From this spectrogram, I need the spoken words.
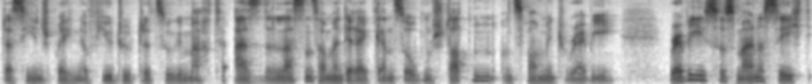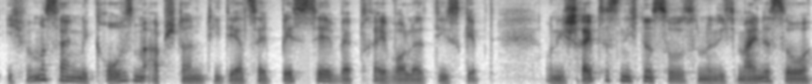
das ich entsprechend auf YouTube dazu gemacht habe. Also dann lass uns einmal direkt ganz oben starten und zwar mit Rabby. Rabby ist aus meiner Sicht, ich würde mal sagen, mit großem Abstand die derzeit beste Web3-Wallet, die es gibt. Und ich schreibe das nicht nur so, sondern ich meine so,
